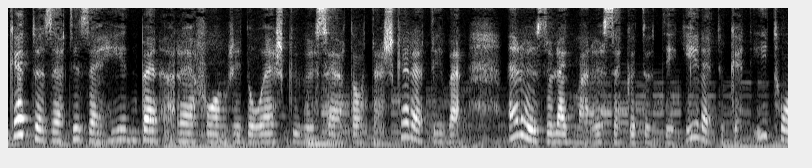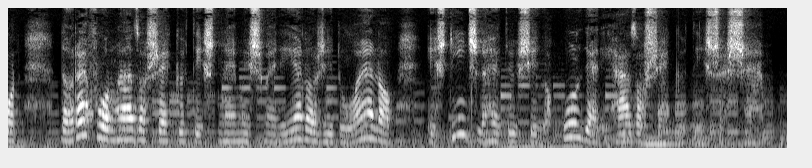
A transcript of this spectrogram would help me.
2017-ben a reformzsidó esküvő szertartás keretében előzőleg már összekötötték életüket itthon, de a reformházasságkötés nem ismeri el a zsidó állam, és nincs lehetőség a polgári házasságkötésre sem.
